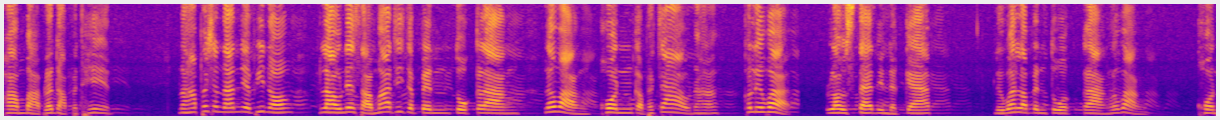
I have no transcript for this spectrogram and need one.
ความบาประดับประเทศนะคะเพราะฉะนั้นเนี่ยพี่น้องเราเนี่ยสามารถที่จะเป็นตัวกลางระหว่างคนกับพระเจ้านะคะเขาเรียกว่าเรา stand in the gap หรือว่าเราเป็นตัวกลางระหว่างคน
